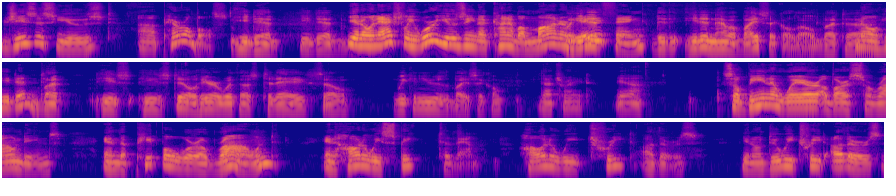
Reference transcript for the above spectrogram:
Jesus used uh, parables. He did. He did. You know, and actually, we're using a kind of a modern Well, day did- thing. Did he, he didn't have a bicycle though, but uh, no, he didn't. but he's he's still here with us today, so we can use the bicycle. That's right. Yeah. So being aware of our surroundings and the people we're around, and how do we speak to them? How do we treat others? You know, do we treat others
